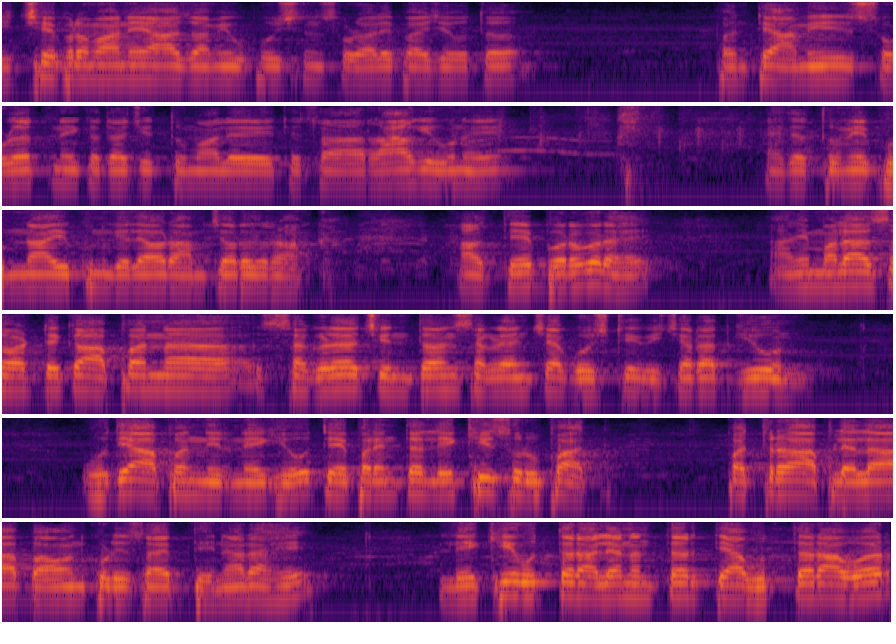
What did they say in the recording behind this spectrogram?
इच्छेप्रमाणे आज आम्ही उपोषण सोडायला पाहिजे होतं. पण ते आम्ही सोडत नाही कदाचित तुम्हाला त्याचा राग येऊ नये. नाहीतर तुम्ही पुन्हा ऐकून गेल्यावर आमच्यावरच राग. हा ते बरोबर आहे. आणि मला असं वाटतं की आपण सगळं चिंतन सगळ्यांच्या गोष्टी विचारात घेऊन उद्या आपण निर्णय घेऊ. तेपर्यंत लेखी स्वरूपात पत्र आपल्याला बावनकुळे साहेब देणार आहे. लेखी उत्तर आल्यानंतर त्या उत्तरावर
